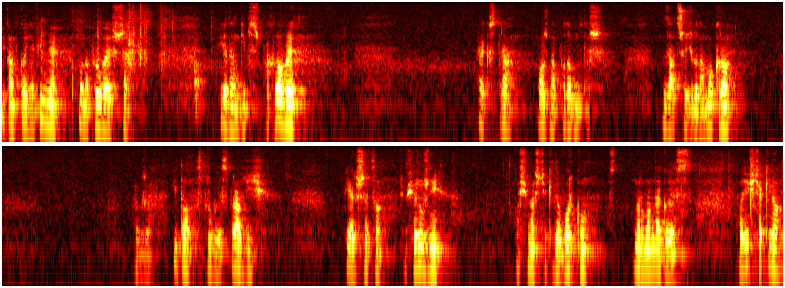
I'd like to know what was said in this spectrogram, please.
Witam w kolejnym filmie. Tu na próbę jeszcze jeden gips szpachlowy. Ekstra. Można podobno też zatrzeć go na mokro. Także i to spróbuję sprawdzić. Pierwsze co, czym się różni. 18 kg worku. Normalnego jest 20 kg.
